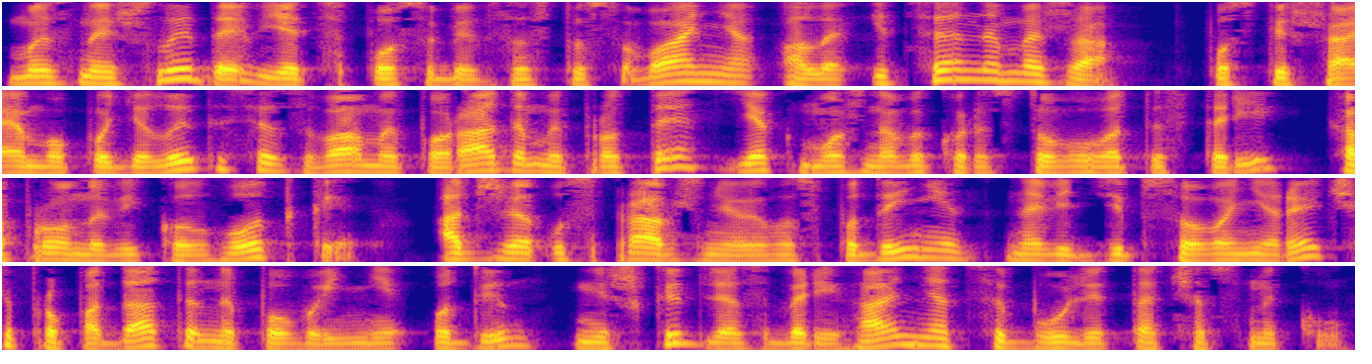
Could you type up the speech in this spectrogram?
Ми знайшли дев'ять способів застосування, але і це не межа. Поспішаємо поділитися з вами порадами про те, як можна використовувати старі капронові колготки, адже у справжньої господині навіть зіпсовані речі пропадати не повинні. Один мішки для зберігання цибулі та часнику.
